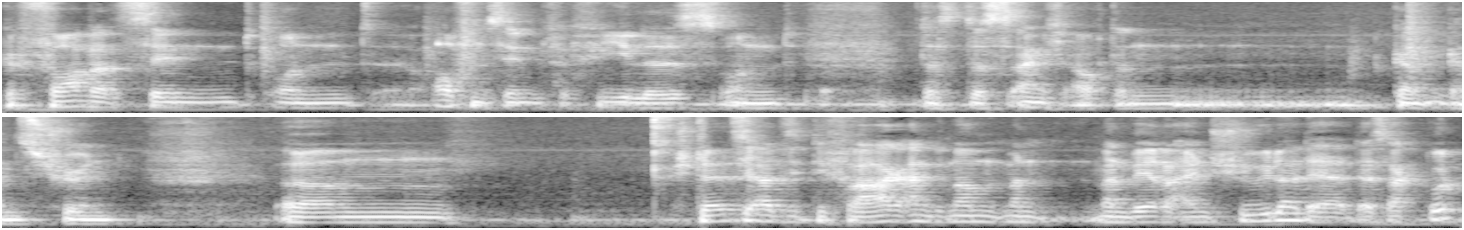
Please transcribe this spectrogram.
gefordert sind und äh, offen sind für vieles und das, das ist eigentlich auch dann ganz, ganz schön. Ähm, stellt sich also die Frage, angenommen, man, man wäre ein Schüler, der, der sagt, gut,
